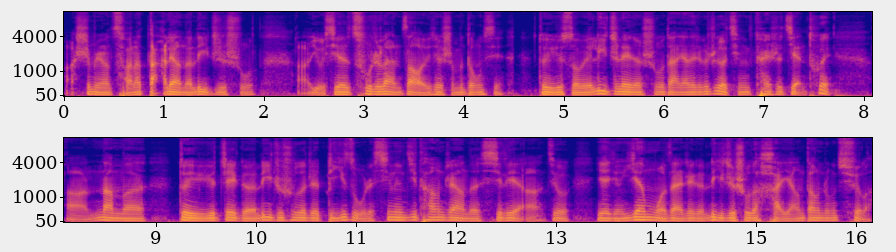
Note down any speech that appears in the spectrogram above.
啊，市面上传了大量的励志书啊，有些粗制滥造，有些什么东西，对于所谓励志类的书，大家的这个热情开始减退啊，那么。对于这个励志书的这鼻祖，这心灵鸡汤这样的系列啊，就也已经淹没在这个励志书的海洋当中去了，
